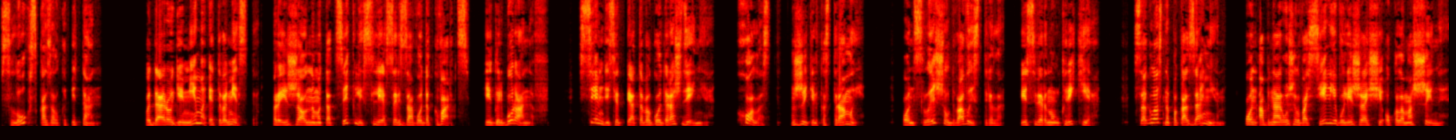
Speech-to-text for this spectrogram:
Вслух сказал капитан. По дороге мимо этого места проезжал на мотоцикле слесарь завода «Кварц» Игорь Буранов. 75-го года рождения. Холост, житель Костромы. Он слышал два выстрела и свернул к реке. Согласно показаниям, он обнаружил Васильеву, лежащей около машины.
